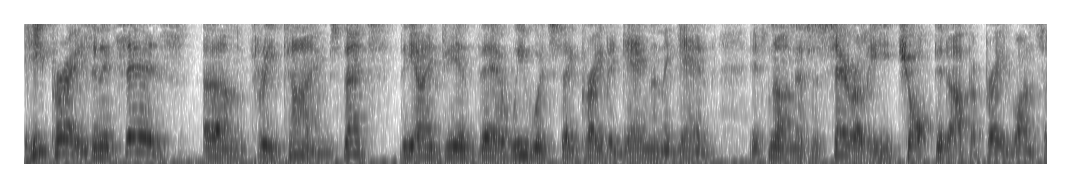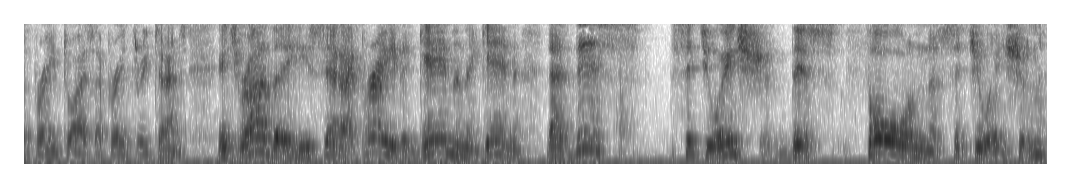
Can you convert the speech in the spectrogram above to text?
He prays, and it says um, three times. That's the idea there. We would say prayed again and again. It's not necessarily he chalked it up. I prayed once, I prayed twice, I prayed three times. It's rather he said, I prayed again and again that this situation, this thorn situation,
